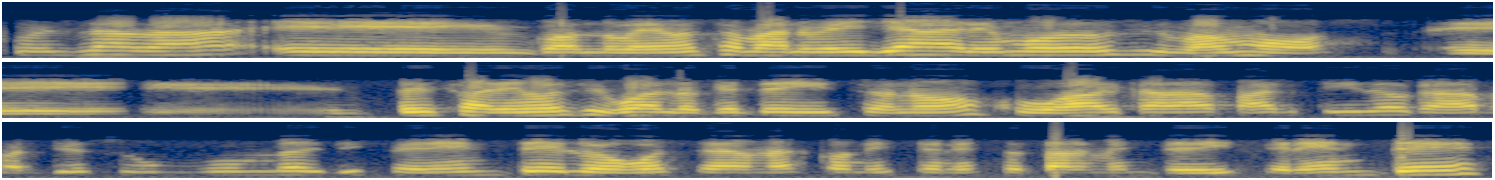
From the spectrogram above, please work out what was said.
Pues nada, eh, cuando vayamos a Marbella haremos, vamos, eh, pensaremos igual lo que te he dicho, ¿no? Jugar cada partido, cada partido es un mundo, es diferente, luego serán unas condiciones totalmente diferentes.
